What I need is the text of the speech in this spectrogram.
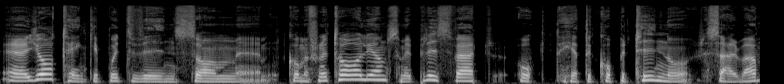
Eh, jag tänker på ett vin som eh, kommer från Italien, som är prisvärt och det heter Coppertino Reserva.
